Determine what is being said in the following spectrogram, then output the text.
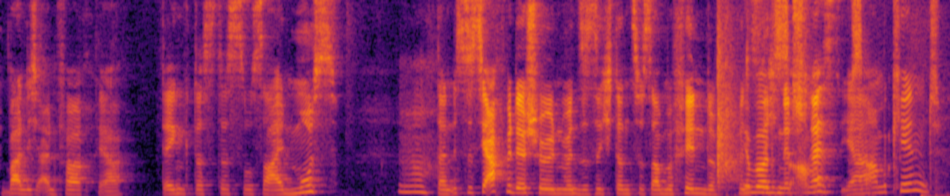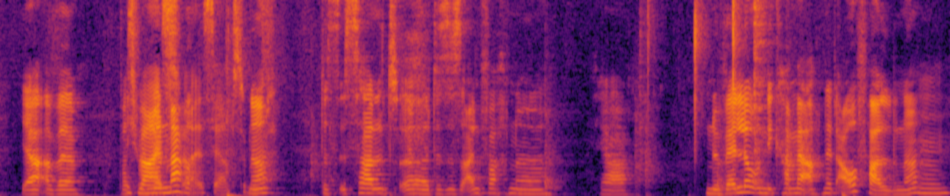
weil ich einfach, ja, denke, dass das so sein muss. Dann ist es ja auch wieder schön, wenn sie sich dann zusammen finden, wenn Ja, es sich das nicht arme, stresst. das Ja, arme Kind. ja, aber was ich will man weiß, ich machen? weiß, ja, absolut. Ne? Das ist halt, äh, das ist einfach eine, ja, eine Welle und die kann man auch nicht aufhalten. Ne? Mhm.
